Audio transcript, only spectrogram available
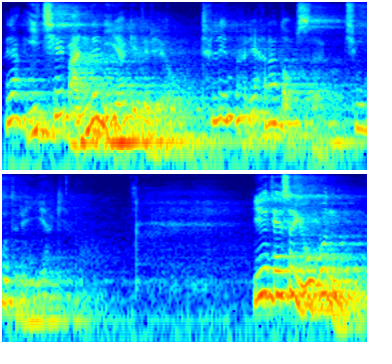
그냥 이치에 맞는 이야기들이에요. 틀린 말이 하나도 없어요. 친구들의 이야기. 이에 대해서 욥은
